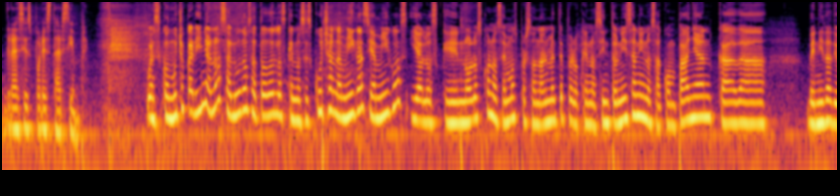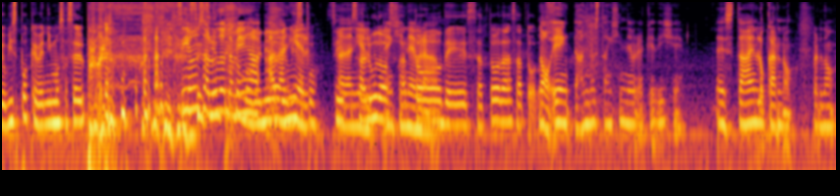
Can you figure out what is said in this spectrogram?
gracias por estar siempre. Pues con mucho cariño, ¿no? Saludos a todos los que nos escuchan, amigas y amigos, y a los que no los conocemos personalmente, pero que nos sintonizan y nos acompañan cada venida de obispo que venimos a hacer el programa. Sí, un Se saludo también a, Daniel. Sí, a Daniel saludos a todos, a todas, a todos. No, en, ay, no está en Ginebra, ¿qué dije? Está en Locarno, perdón.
